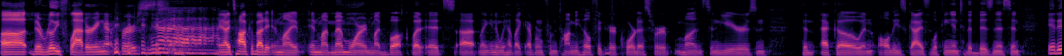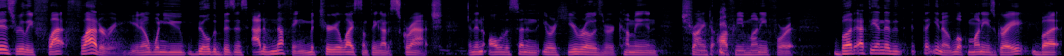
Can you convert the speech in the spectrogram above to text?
Uh, they're really flattering at first. and I talk about it in my in my memoir in my book. But it's uh, like you know we have like everyone from Tommy Hilfiger court us for months and years, and to Ecko and all these guys looking into the business, and it is really flat flattering. You know when you build a business out of nothing, materialize something out of scratch, and then all of a sudden your heroes are coming and trying to offer you money for it. But at the end of the, you know, look, money is great, but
